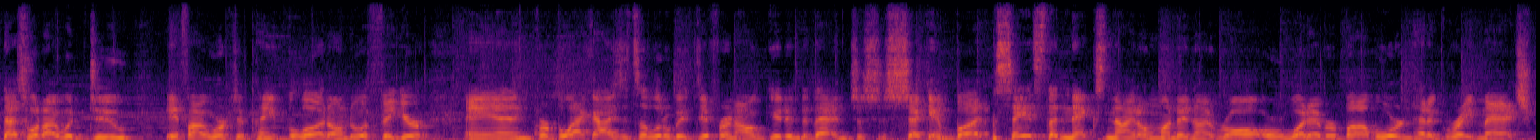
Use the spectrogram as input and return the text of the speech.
that's what I would do if I were to paint blood onto a figure. And for Black Eyes, it's a little bit different. I'll get into that in just a second, but say it's the next night on Monday Night Raw or whatever. Bob Orton had a great match,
